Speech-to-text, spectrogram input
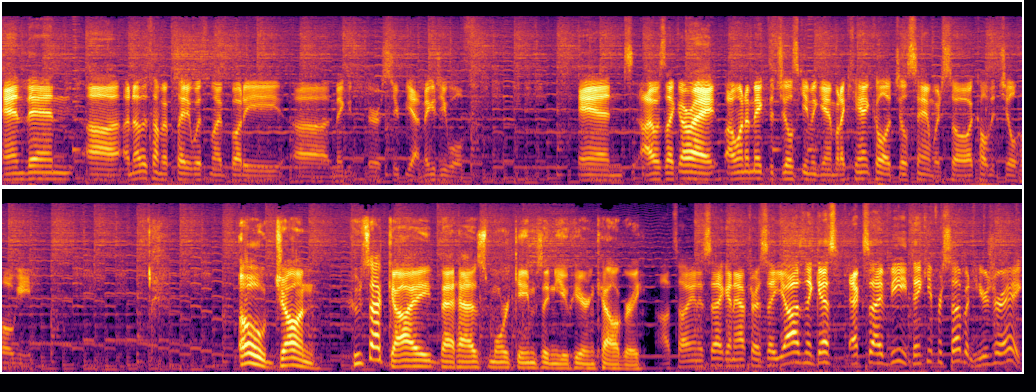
And then uh, another time I played it with my buddy uh, Mega or Super, yeah Mega G Wolf. And I was like, all right, I want to make the Jill scheme again, but I can't call it Jill Sandwich, so I called it Jill Hoagie. Oh, Jon, who's that guy that has more games than you here in Calgary? I'll tell you in a second after I say Yasna guest XIV. Thank you for subbing. Here's your egg.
